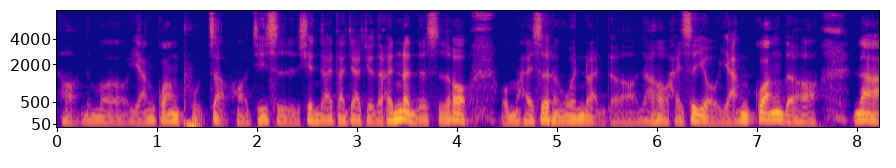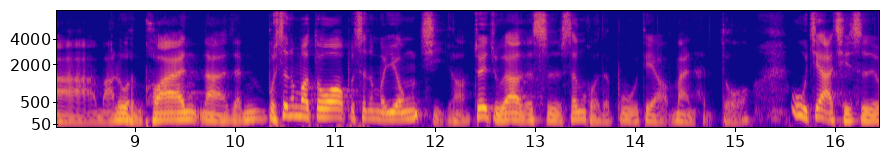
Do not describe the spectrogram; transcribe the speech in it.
哈，那么阳光普照哈，即使现在大家觉得很冷的时候，我们还是很温暖的啊，然后还是有阳光的哈。那马路很宽，那人不是那么多，不是那么拥挤哈。最主要的是生活的步调慢很多，物价其实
